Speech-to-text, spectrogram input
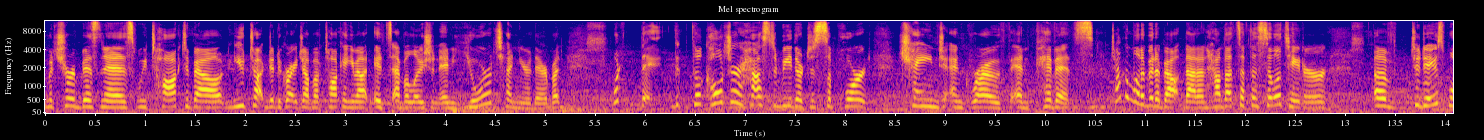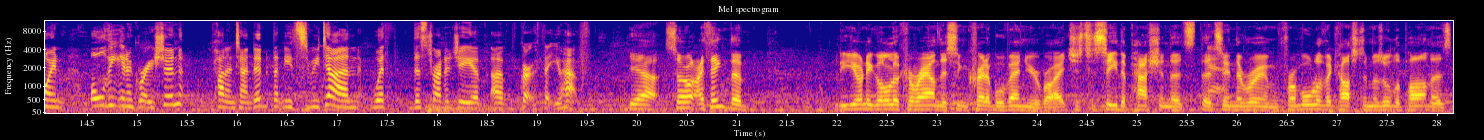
mature business. We talked about, you talk, did a great job of talking about its evolution and your tenure there, but what the, the, culture has to be there to support change and growth and pivots. Talk a little bit about that and how that's a facilitator of, today's point, all the integration, pun intended, that needs to be done with the strategy of, of growth that you have. Yeah, so I think the you only got to look around this incredible venue, right, just to see the passion that's, that's yeah. in the room from all of the customers, all the partners,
